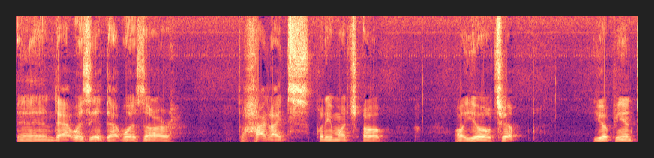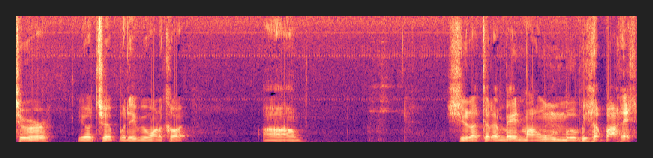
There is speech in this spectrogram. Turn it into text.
and that was it. That was our the highlights, pretty much of our Euro trip, European tour, Euro trip, whatever you want to call it. Um, shoot, I could have made my own movie about it.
